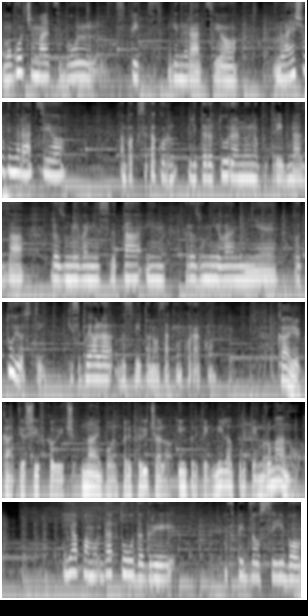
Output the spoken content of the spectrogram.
mogoče malce bolj spet generacijo, mlajšo generacijo, ampak vsekakor literatura nujno potrebna za razumevanje sveta in razumevanje tujosti, ki se pojavlja v svetu na vsakem koraku. Kaj je Katijo Šivkovič najbolj prepričalo in pritegnilo pri tem romanu? Ja, pa morda to, da gre spet za osebo,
